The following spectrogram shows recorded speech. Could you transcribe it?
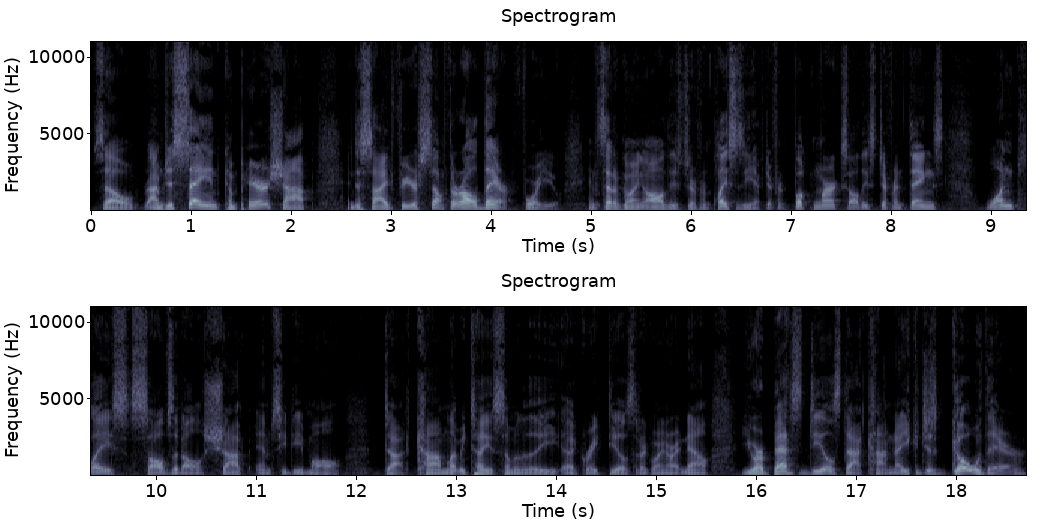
So I'm just saying, compare, shop, and decide for yourself. They're all there for you. Instead of going all these different places, you have different bookmarks, all these different things. One place solves it all. ShopMCDMall.com. Let me tell you some of the uh, great deals that are going on right now. YourBestDeals.com. Now you could just go there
